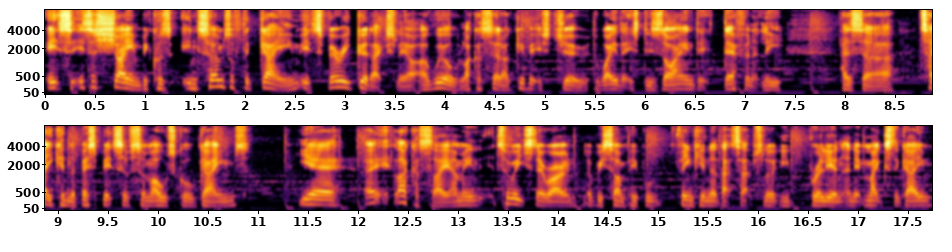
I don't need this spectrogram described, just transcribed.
it's it's a shame because in terms of the game, it's very good actually. I, I, will, like I said, I'll give it its due. The way that it's designed, it definitely has uh, taken the best bits of some old school games. Yeah, eh, like I say, I mean, to each their own. There'll be some people thinking that that's absolutely brilliant and it makes the game.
